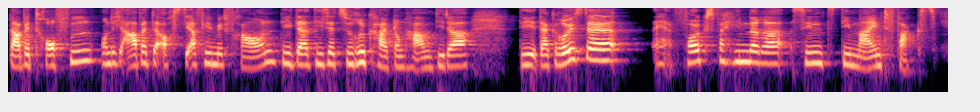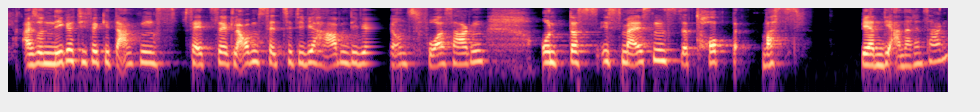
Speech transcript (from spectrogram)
da betroffen und ich arbeite auch sehr viel mit Frauen, die da diese Zurückhaltung haben, die da die, der größte Erfolgsverhinderer sind die Mindfucks. Also negative Gedankensätze, Glaubenssätze, die wir haben, die wir uns vorsagen. Und das ist meistens der Top. Was werden die anderen sagen?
